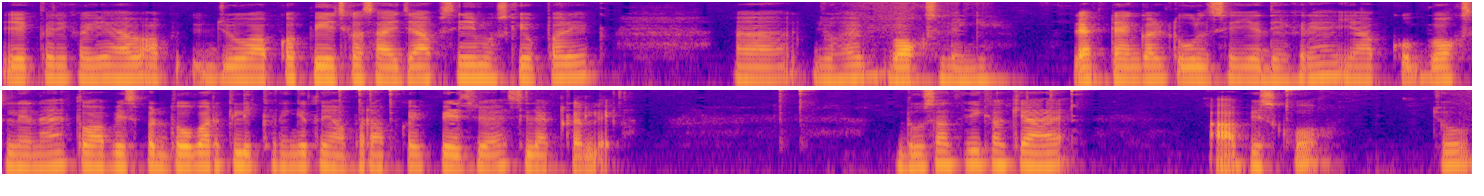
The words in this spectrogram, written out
एक तरीका ये है, आप जो आपका पेज का साइज़ है, आप सेम उसके ऊपर एक जो है बॉक्स लेंगे। रेक्टेंगल टूल से ये देख रहे हैं, ये आपको बॉक्स लेना है तो आप इस पर दो बार क्लिक करेंगे तो यहाँ पर आपका पेज जो है सिलेक्ट कर लेगा। दूसरा तरीका क्या है? आप इसको जो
